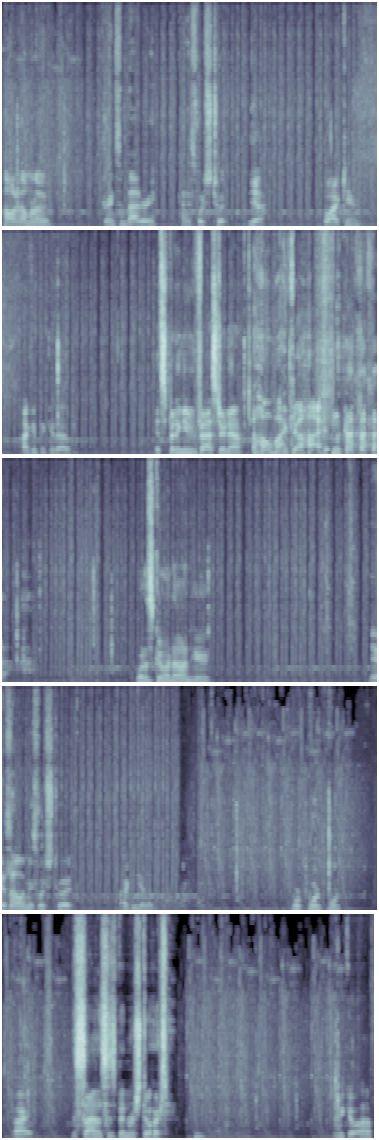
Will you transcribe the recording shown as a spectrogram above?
Hold on, I'm gonna drain some battery. Can I switch to it? Yeah. Well, I can. I can pick it up. It's spinning even faster now. Oh my god. What is going on here? yeah, it's not letting me switch to it. I can get it. Work, work, work. Alright. The silence has been restored. Did we go up?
